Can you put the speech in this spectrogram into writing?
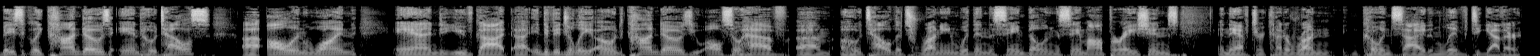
basically condos and hotels uh, all in one. And you've got uh, individually owned condos. You also have um, a hotel that's running within the same building, the same operations, and they have to kind of run, and coincide, and live together.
